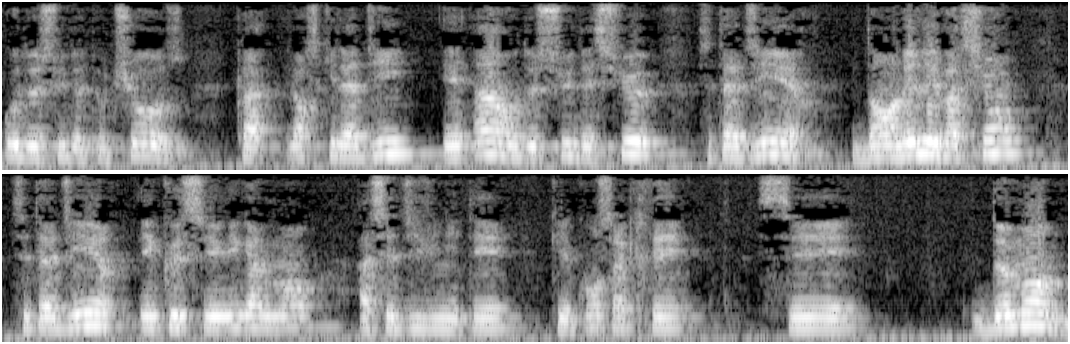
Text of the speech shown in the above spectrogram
au-dessus de toute chose, lorsqu'il a dit et un au-dessus des cieux, c'est-à-dire dans l'élévation, c'est-à-dire et que c'est également à cette divinité qu'il consacrait ses demandes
